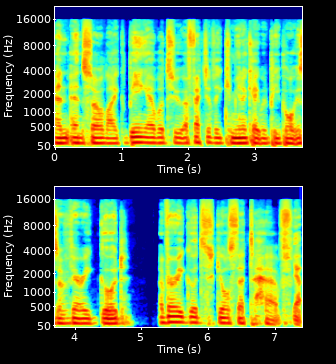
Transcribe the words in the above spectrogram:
And and so like being able to effectively communicate with people is a very good a very good skill set to have. Yeah.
